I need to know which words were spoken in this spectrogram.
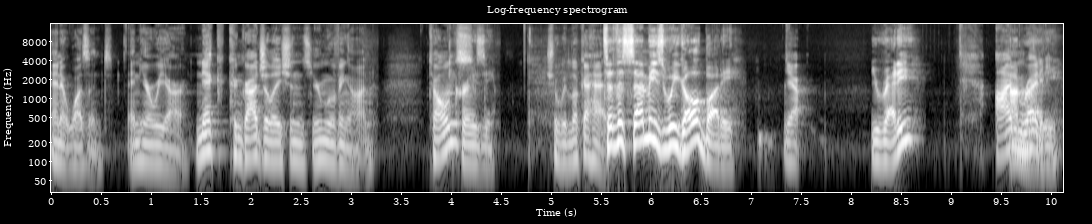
and it wasn't. And here we are. Nick, congratulations. You're moving on. Tones? Crazy. Should we look ahead? To the semis we go, buddy. yeah. You ready? I'm, I'm ready. ready.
